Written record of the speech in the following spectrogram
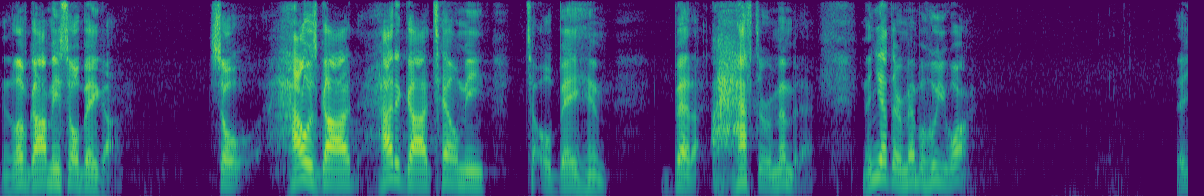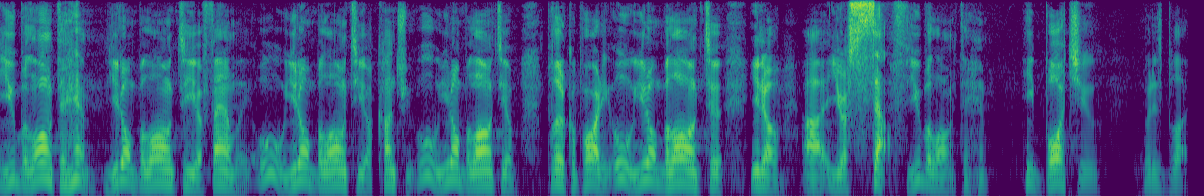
and to love God means to obey God. So, how is God, how did God tell me to obey him better? I have to remember that. Then you have to remember who you are. That you belong to him. You don't belong to your family. Ooh, you don't belong to your country. Ooh, you don't belong to your political party. Ooh, you don't belong to, you know, uh, yourself. You belong to him. He bought you with his blood.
